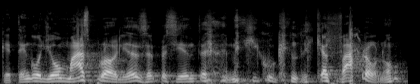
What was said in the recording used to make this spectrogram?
que tengo yo más probabilidad de ser presidente de México que Enrique Alfaro, ¿no?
